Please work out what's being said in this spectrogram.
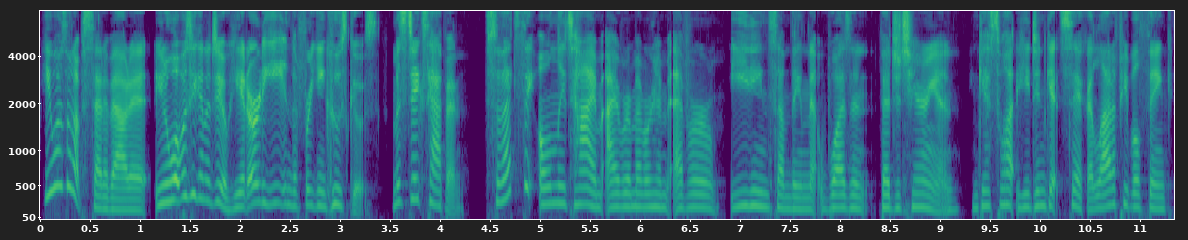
He wasn't upset about it. You know, what was he going to do? He had already eaten the freaking couscous. Mistakes happen. So that's the only time I remember him ever eating something that wasn't vegetarian. And guess what? He didn't get sick. A lot of people think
